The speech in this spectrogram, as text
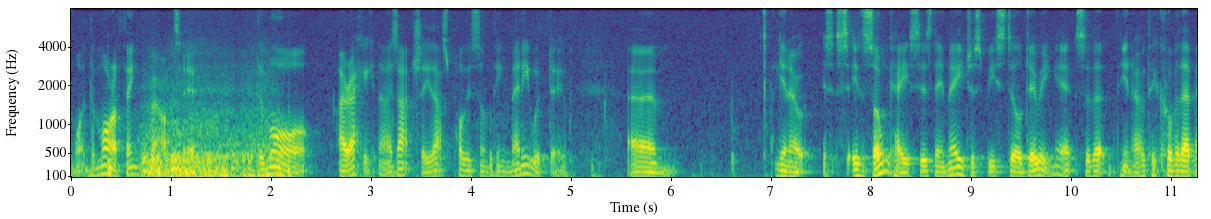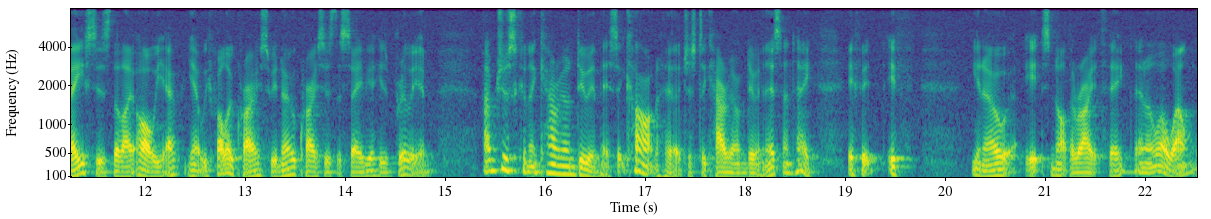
what, the more I think about it, the more I recognise actually that's probably something many would do. Um, you know, in some cases they may just be still doing it so that you know they cover their bases. They're like, oh yeah, yeah, we follow Christ. We know Christ is the savior. He's brilliant. I'm just going to carry on doing this. It can't hurt just to carry on doing this. And hey, if it if you know it's not the right thing, then oh well,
